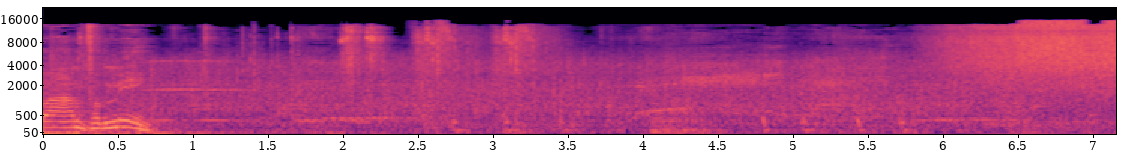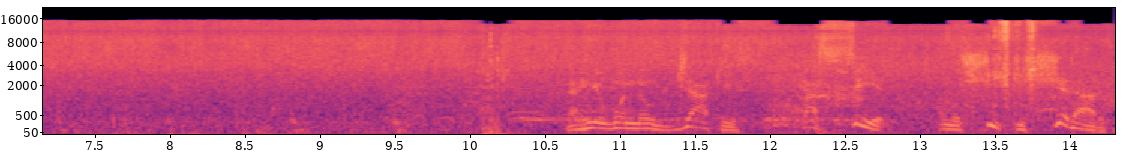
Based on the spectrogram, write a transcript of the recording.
Bomb for me. Now here one of those jockeys. If I see it, I'm gonna shoot the shit out of it.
